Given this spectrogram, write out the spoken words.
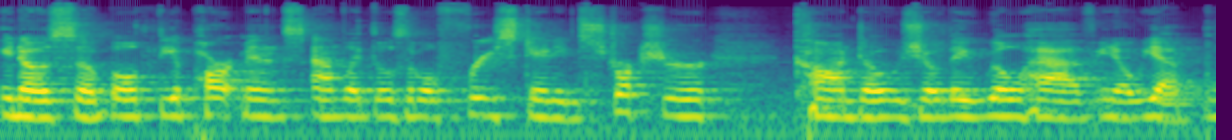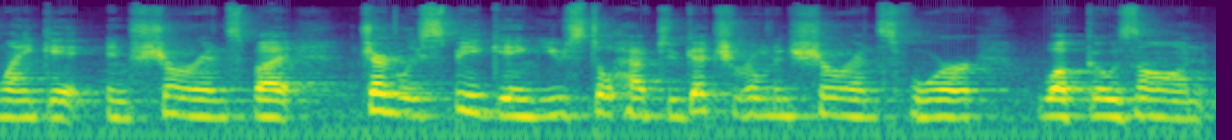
you know, so both the apartments and like those little freestanding structure condos, you know, they will have, you know, yeah, blanket insurance, but generally speaking, you still have to get your own insurance for what goes on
